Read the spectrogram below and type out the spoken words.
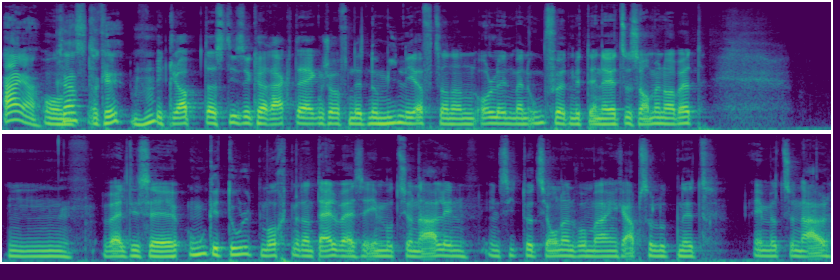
Ah ja, krass, Und okay. Mhm. Ich glaube, dass diese Charaktereigenschaft nicht nur mich nervt, sondern alle in meinem Umfeld, mit denen ich zusammenarbeite. Mm, weil diese Ungeduld macht mir dann teilweise emotional in, in Situationen, wo man eigentlich absolut nicht emotional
